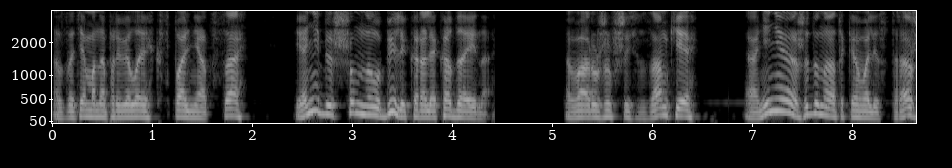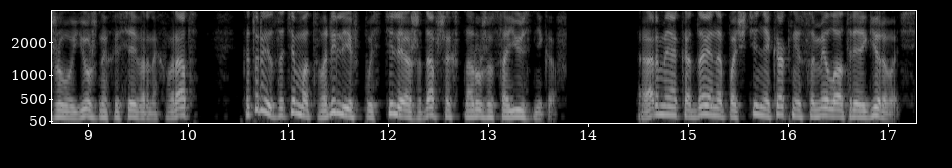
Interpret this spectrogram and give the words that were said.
Затем она привела их к спальне отца, и они бесшумно убили короля Кадайна. Вооружившись в замке, они неожиданно атаковали стражу у южных и северных врат, которые затем отворили и впустили ожидавших снаружи союзников армия Кадайна почти никак не сумела отреагировать.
